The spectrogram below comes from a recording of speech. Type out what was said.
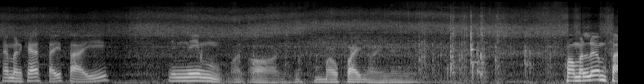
ให้มันแค่ใสๆนิ่มๆอ่อนๆเบาไฟหน่อยนึงพอมันเริ่มใส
